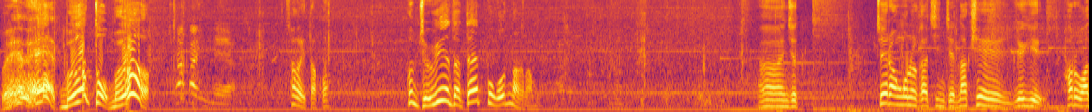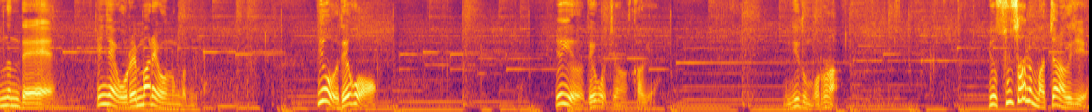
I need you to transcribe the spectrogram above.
왜 왜? 뭐야 또 뭐? 차가 있네 차가 있다고? 그럼 저 위에다 대포 온나 그럼? 어 이제 쟤랑 오늘 같이 이제 낚시 여기 하러 왔는데 굉장히 오랜만에 오는 겁니다. 여기 어디고? 여기 어디고 정확하게? 니도 모르나? 요 수산은 맞잖아, 그지?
